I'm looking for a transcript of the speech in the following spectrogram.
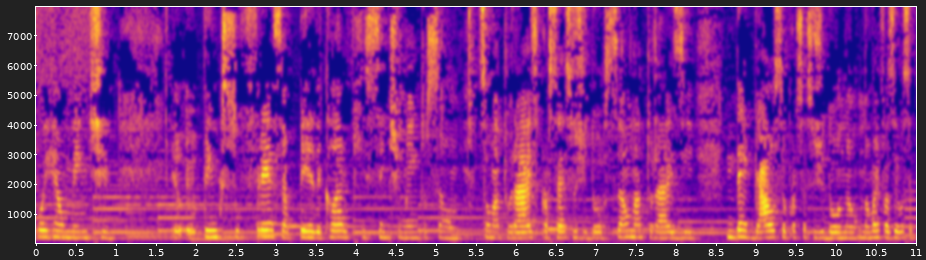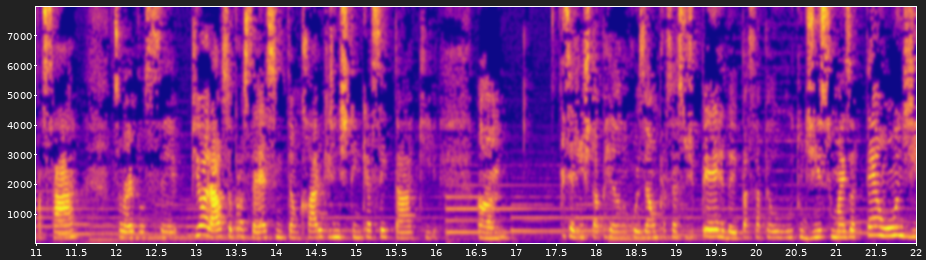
Foi realmente. Eu, eu, tenho que sofrer essa perda. Claro que sentimentos são, são naturais, processos de dor são naturais e negar o seu processo de dor não, não vai fazer você passar, só vai você piorar o seu processo. Então, claro que a gente tem que aceitar que. Um, se a gente tá perdendo uma coisa, é um processo de perda e passar pelo luto disso, mas até onde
